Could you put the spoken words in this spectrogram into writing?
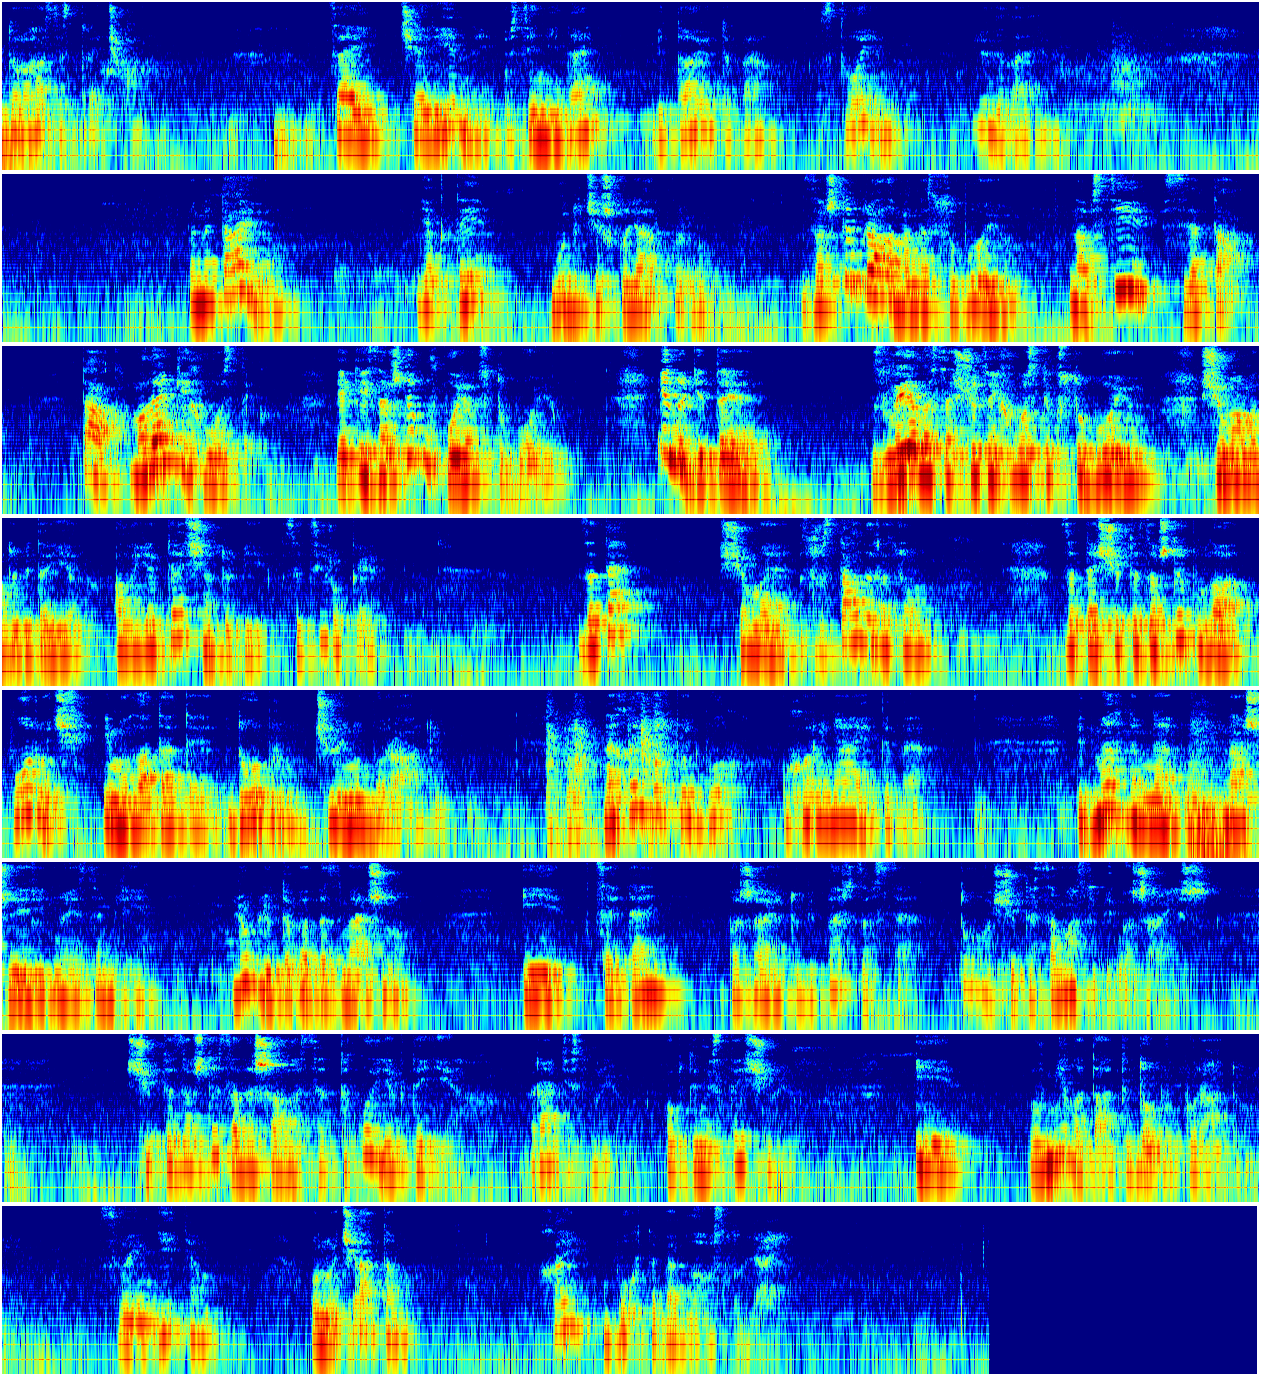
Дорога сестричко, цей чарівний осінній день вітаю тебе з твоїм ювілеєм. Пам'ятаю, як ти, будучи школяркою, завжди брала мене з собою на всі свята. Так, маленький хвостик, який завжди був поряд з тобою. Іноді ти злилася, що цей хвостик з тобою, що мама тобі дає. Але я вдячна тобі за ці роки, за те, що ми зростали разом, за те, що ти завжди була поруч і могла дати добру, чуйну пораду. Нехай Господь Бог охороняє тебе під мирним небом нашої рідної землі. Люблю тебе безмежно. І в цей день бажаю тобі перш за все того, що ти сама собі бажаєш. Щоб ти завжди залишалася такою, як ти є, радісною, оптимістичною і вміла дати добру пораду своїм дітям, онучатам. Хай Бог тебе благословляє.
